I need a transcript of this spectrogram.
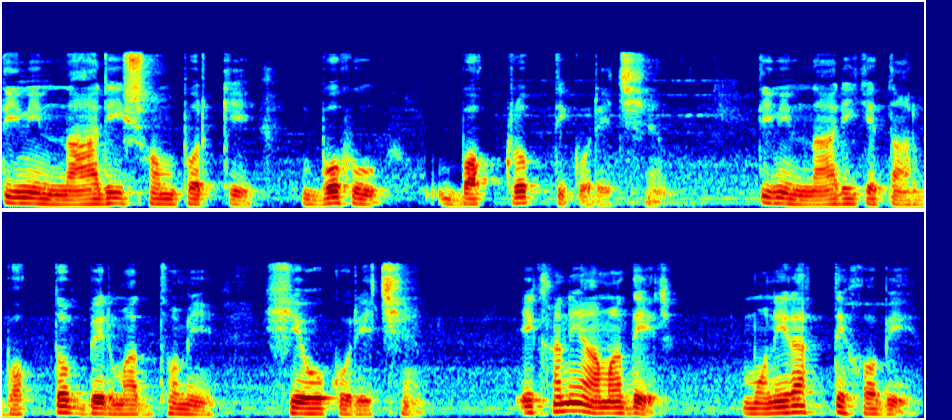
তিনি নারী সম্পর্কে বহু বক্রোক্তি করেছেন। তিনি নারীকে তার বক্তব্যের মাধ্যমে হেয় করেছেন। এখানে আমাদের মনে রাখতে হবে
